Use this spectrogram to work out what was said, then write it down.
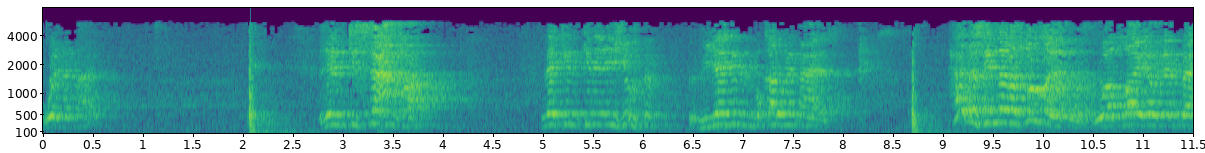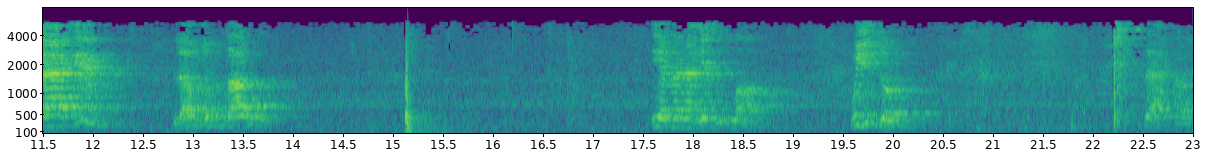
ولا معك. غير عنها لكن كنا نشوف في جانب البقر والمعاز هذا سيدنا رسول الله يقول والله لولا البهائم لو تمطروا هي من ناحية الله. وجدتم ساحر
